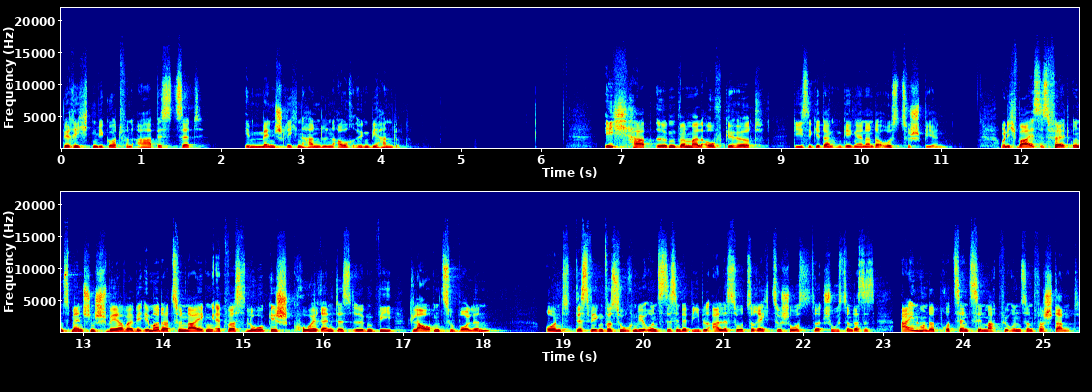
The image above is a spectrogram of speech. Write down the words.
berichten, wie Gott von A bis Z im menschlichen Handeln auch irgendwie handelt. Ich habe irgendwann mal aufgehört, diese Gedanken gegeneinander auszuspielen. Und ich weiß, es fällt uns Menschen schwer, weil wir immer dazu neigen, etwas logisch Kohärentes irgendwie glauben zu wollen. Und deswegen versuchen wir uns das in der Bibel alles so zurechtzuschustern, dass es 100% Sinn macht für unseren Verstand.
